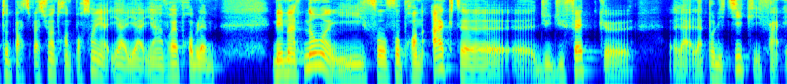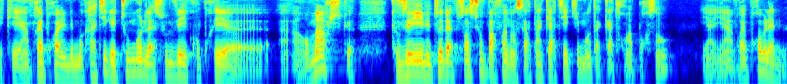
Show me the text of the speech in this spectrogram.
taux de participation à 30%, il y, a, un vrai problème. Mais maintenant, il faut, prendre acte euh, du, fait que la, politique, et qu'il y a un vrai problème démocratique, et tout le monde l'a soulevé, y compris euh, En Marche, que, vous ayez des taux d'abstention parfois dans certains quartiers qui montent à 80%, il y, a un vrai problème.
